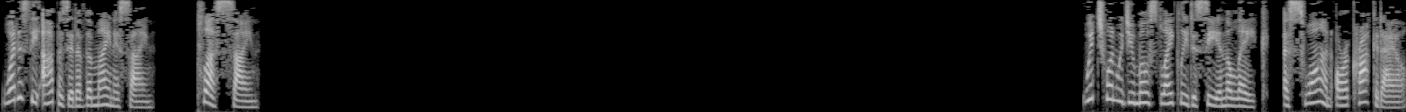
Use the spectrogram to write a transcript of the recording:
What is the opposite of the minus sign? Plus sign. Which one would you most likely to see in the lake, a swan or a crocodile?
